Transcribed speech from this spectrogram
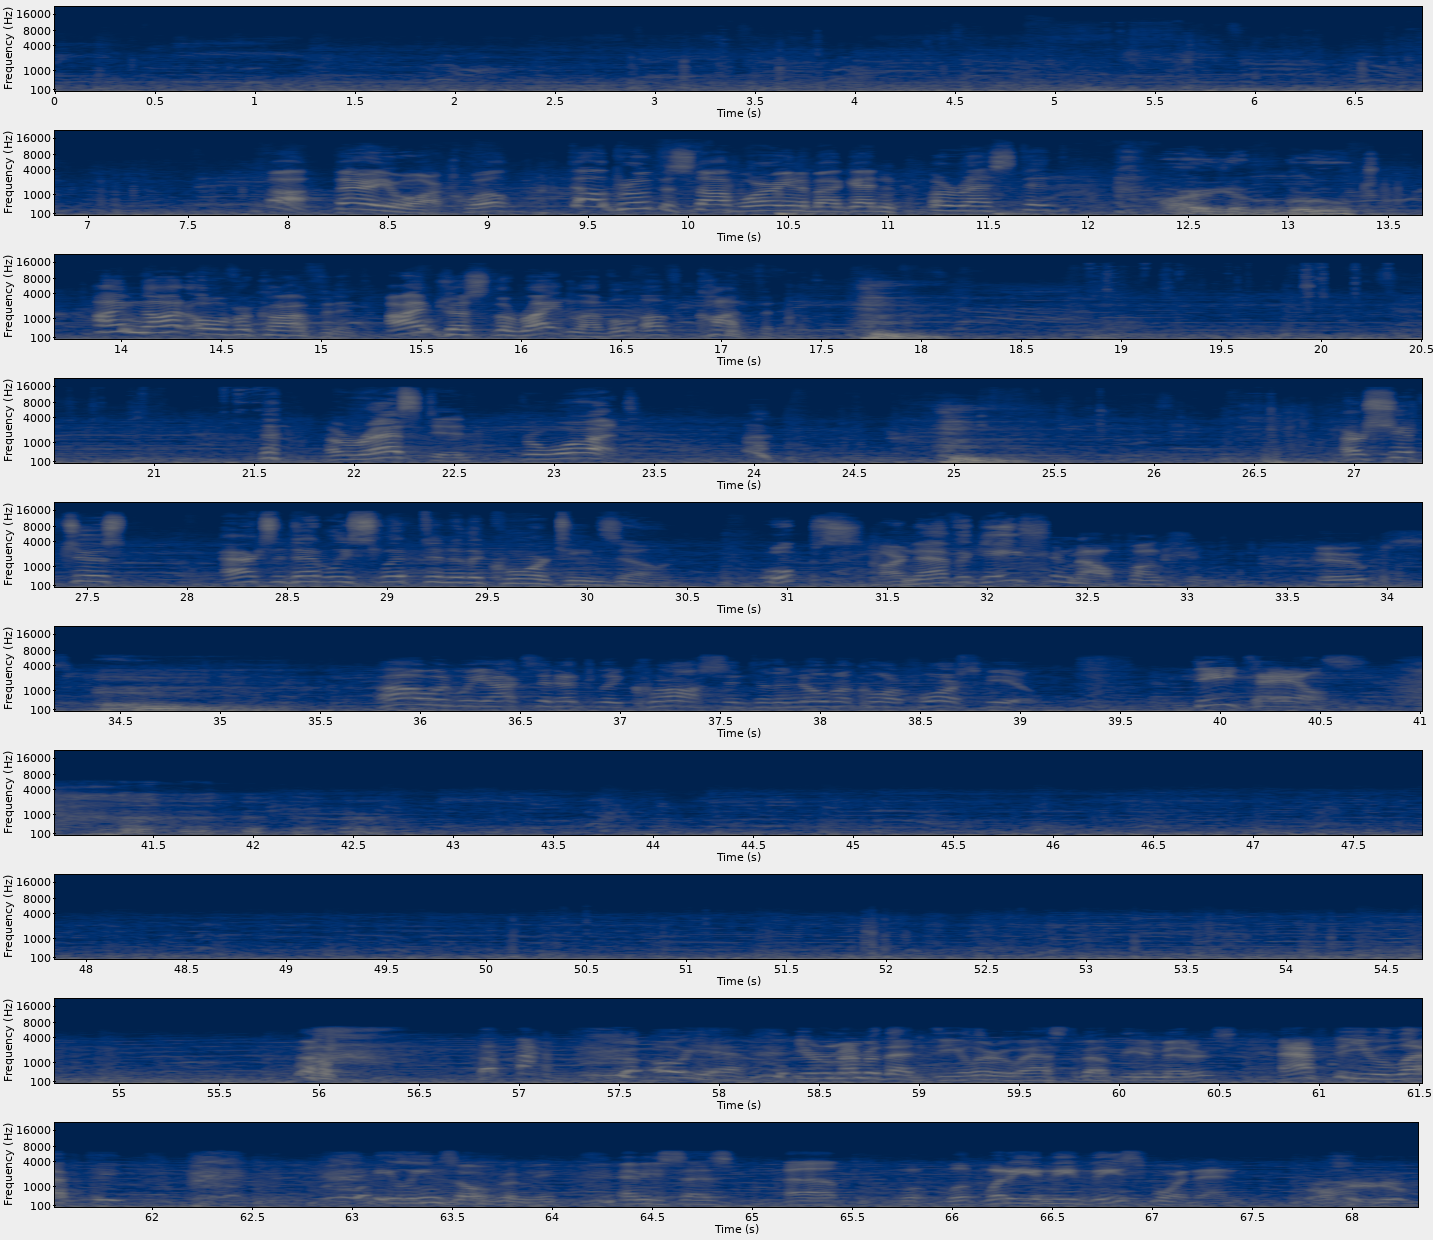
Ah, there you are, Quill. Tell Groot to stop worrying about getting arrested. I am Groot. I'm not overconfident. I'm just the right level of confident. Arrested? For what? Our ship just accidentally slipped into the quarantine zone. Oops, our navigation malfunctioned. Oops. How would we accidentally cross into the Nova Corps force field? Details. oh yeah, you remember that dealer who asked about the emitters? After you left, he he leans over me and he says, "Uh, what do you need these for then?" I am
